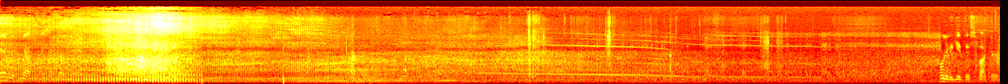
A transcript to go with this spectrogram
Him is not We're gonna get this fucker.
